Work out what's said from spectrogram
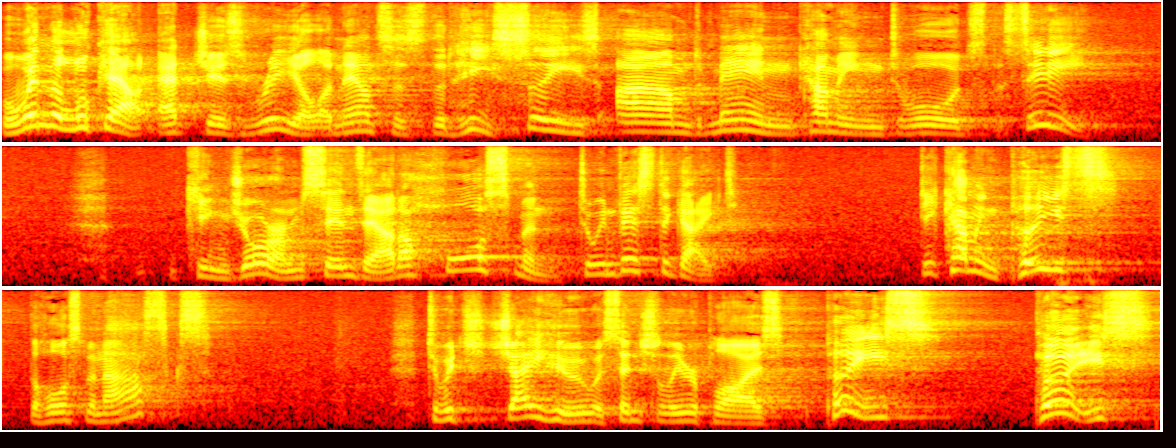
Well, when the lookout at Jezreel announces that he sees armed men coming towards the city, King Joram sends out a horseman to investigate. Do you come in peace? The horseman asks. To which Jehu essentially replies, Peace, peace,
